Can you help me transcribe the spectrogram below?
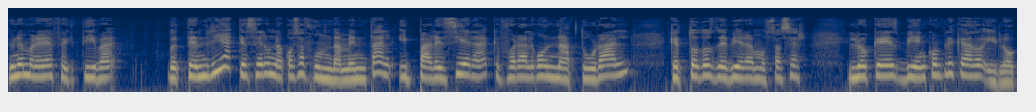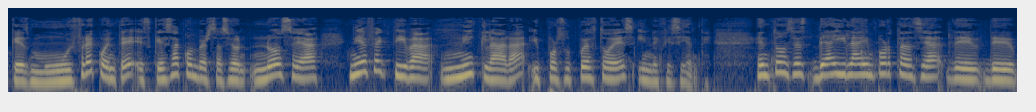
de una manera efectiva pues, tendría que ser una cosa fundamental y pareciera que fuera algo natural que todos debiéramos hacer. Lo que es bien complicado y lo que es muy frecuente es que esa conversación no sea ni efectiva ni clara y por supuesto es ineficiente. Entonces, de ahí la importancia de, de,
